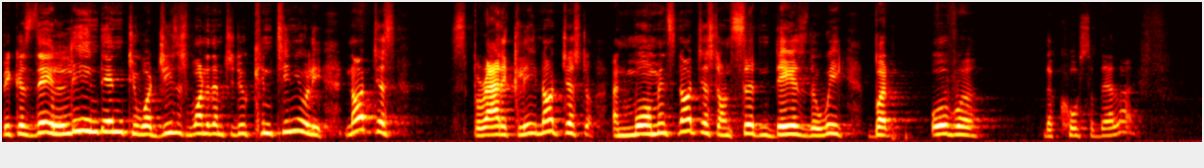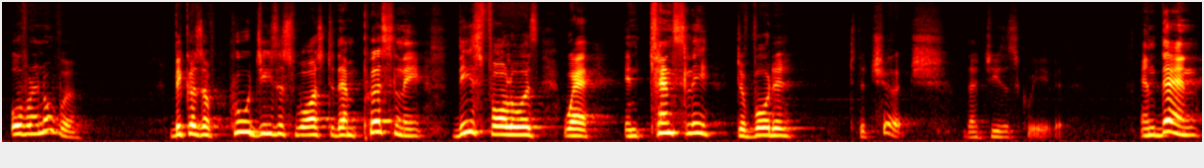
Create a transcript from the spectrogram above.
because they leaned into what Jesus wanted them to do continually, not just sporadically, not just on moments, not just on certain days of the week, but over the course of their life over and over. Because of who Jesus was to them personally, these followers were intensely devoted to the church that Jesus created. And then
